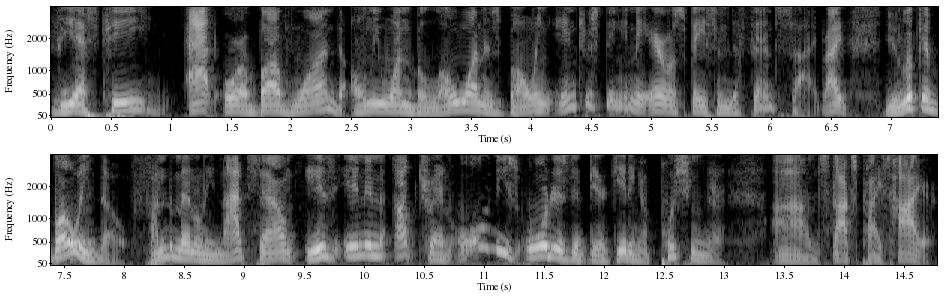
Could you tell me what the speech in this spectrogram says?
VST at or above one. The only one below one is Boeing. Interesting in the aerospace and defense side, right? You look at Boeing, though, fundamentally not sound, is in an uptrend. All of these orders that they're getting are pushing the um, stock's price higher.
